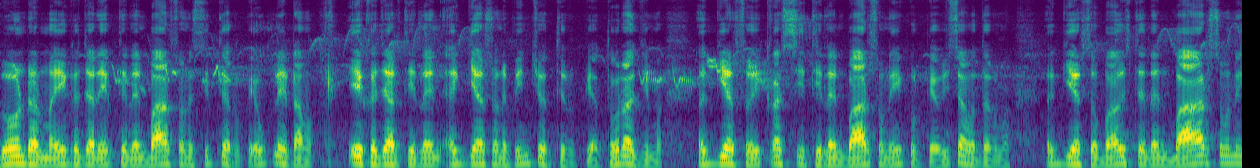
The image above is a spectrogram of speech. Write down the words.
ગોંડલમાં એક હજાર એકથી લઈને બારસો ને સિત્તેર રૂપિયા. ઉપલેટામાં એક હજારથી લઈને અગિયારસો ને પંચોતેર રૂપિયા. ધોરાજીમાં અગિયારસો એકાસીથી લઈને બારસો ને એક રૂપિયા. વિસાવદરમાં અગિયારસો બાવીસથી લઈને બારસો ને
